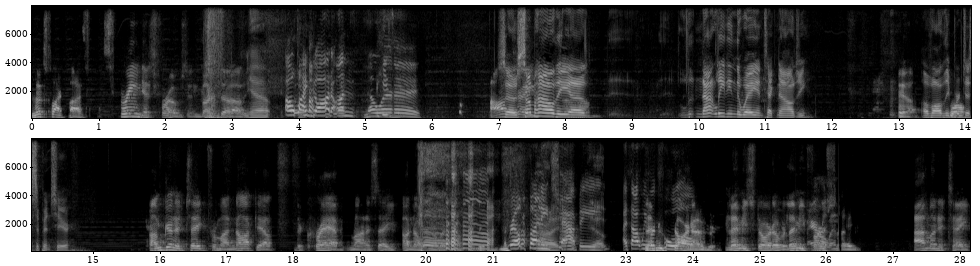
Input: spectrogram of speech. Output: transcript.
Looks like my screen is frozen, but uh, yeah, Oh my God! On no he's- way. I'll So trade, somehow the, uh, um, not leading the way in technology yeah. of all the Well- participants here. I'm gonna take for my knockout the crab minus eight. Oh no, no, that's not real funny, All right. Chappy. Yep. I thought we Let were me cool. start over. Let me start over. Let me Maryland. first say, I'm going to take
